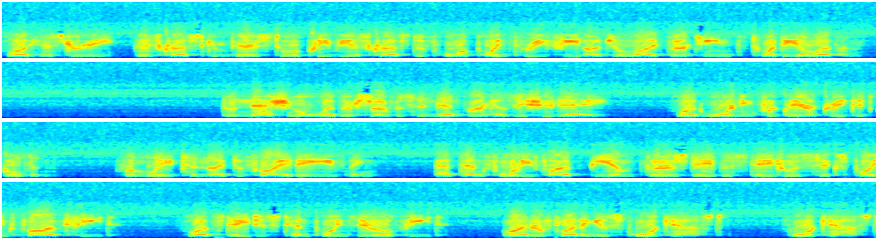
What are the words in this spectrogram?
Flood history. This crest compares to a previous crest of 4.3 feet on July 13, 2011. The National Weather Service in Denver has issued a flood warning for Clear Creek at Golden from late tonight to Friday evening. At 10:45 p.m. Thursday, the stage was 6.5 feet. Flood stage is 10.0 feet. Minor flooding is forecast. Forecast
